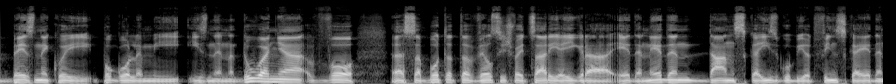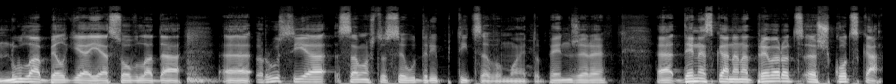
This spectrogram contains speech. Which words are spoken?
без некои поголеми изненадувања. Во саботата Велси Швајцарија игра 1-1, Данска изгуби од Финска 1-0, Белгија ја совлада Русија, само што се удри птица во моето пенџере. Денеска на надпреварот Шкотска,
